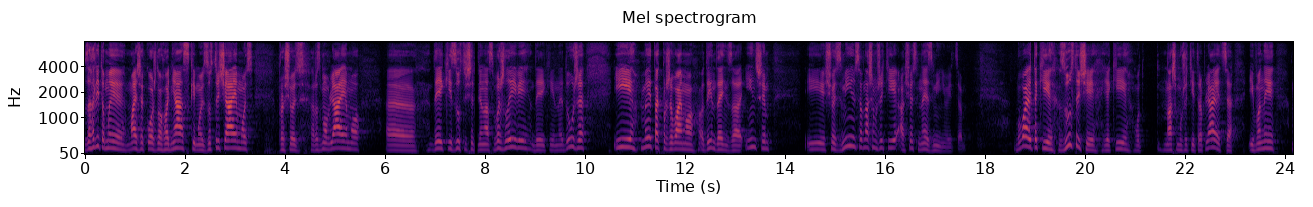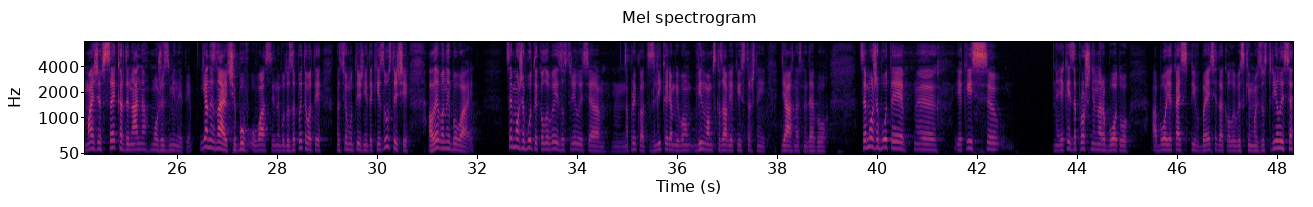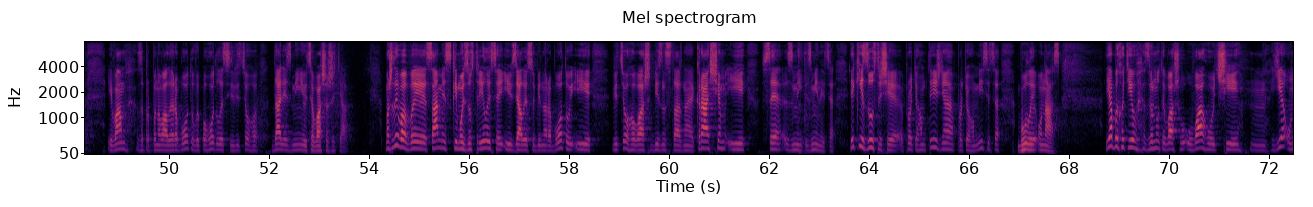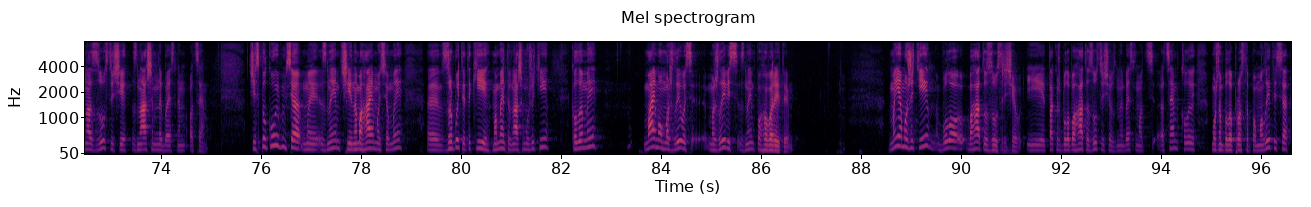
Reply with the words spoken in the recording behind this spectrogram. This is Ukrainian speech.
Взагалі-то ми майже кожного дня з кимось зустрічаємось, про щось розмовляємо. Е, Деякі зустрічі для нас важливі, деякі не дуже. І ми так проживаємо один день за іншим. І щось змінюється в нашому житті, а щось не змінюється. Бувають такі зустрічі, які от в нашому житті трапляються, і вони майже все кардинально можуть змінити. Я не знаю, чи був у вас і не буду запитувати на цьому тижні такі зустрічі, але вони бувають. Це може бути, коли ви зустрілися, наприклад, з лікарем, і вам, він вам сказав якийсь страшний діагноз, не дай Бог. Це може бути е, якийсь, е, якесь запрошення на роботу або якась співбесіда, коли ви з кимось зустрілися, і вам запропонували роботу, ви погодилися, і від цього далі змінюється ваше життя. Можливо, ви самі з кимось зустрілися і взяли собі на роботу, і від цього ваш бізнес стане кращим і все зміниться. Які зустрічі протягом тижня, протягом місяця були у нас? Я би хотів звернути вашу увагу, чи є у нас зустрічі з нашим небесним Отцем. Чи спілкуємося ми з ним, чи намагаємося ми е, зробити такі моменти в нашому житті, коли ми маємо можливість, можливість з ним поговорити. В моєму житті було багато зустрічей, і також було багато зустрічей з Небесним Отцем, коли можна було просто помолитися,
